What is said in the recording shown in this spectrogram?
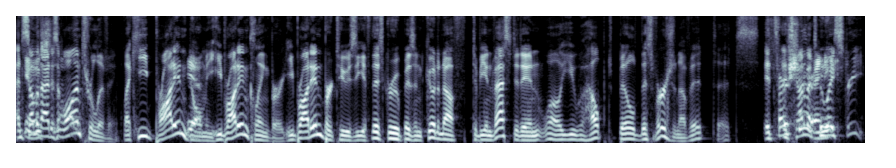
and some know, of that is on Treliving like he brought in Domi yeah. he brought in Klingberg he brought in Bertuzzi if this group isn't good enough to be invested in well you helped build this version of it it's it's, it's sure. kind of a two way street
